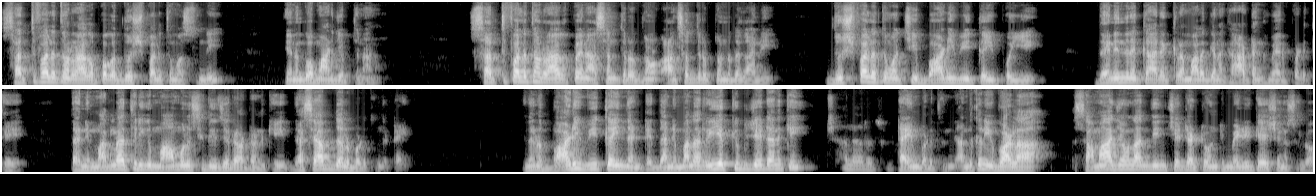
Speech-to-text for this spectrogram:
సత్ఫలితం రాకపోక దుష్ఫలితం వస్తుంది. నేను ఇంకో మాట చెప్తున్నాను. సత్ఫలితం రాకపోయినా అసంతృప్తం అసంతృప్తి ఉండదు కానీ దుష్ఫలితం వచ్చి బాడీ వీక్ అయిపోయి దైనందిన కార్యక్రమాలకు గనక ఆటంకం ఏర్పడితే దాన్ని మరలా తిరిగి మామూలు స్థితికి జరగడానికి దశాబ్దాలు పడుతుంది టైం. ఎందుకంటే బాడీ వీక్ అయిందంటే దాన్ని మళ్ళీ రీఎక్యూప్ చేయడానికి చాలా రోజులు. టైం పడుతుంది. అందుకని ఇవాళ సమాజంలో అందించేటటువంటి మెడిటేషన్స్లో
